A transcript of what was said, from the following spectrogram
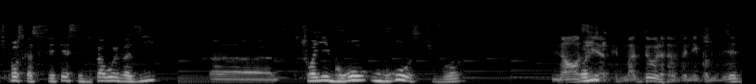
je pense que la société, elle se dit pas, ouais, vas-y, euh, soyez gros ou grosse, tu vois. Non, c'est la pub McDo, là, venez comme vous êtes.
